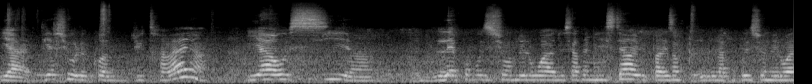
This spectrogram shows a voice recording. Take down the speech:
il y a bien sûr le code du travail, il y a aussi euh, les propositions de loi de certains ministères, par exemple la proposition de loi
